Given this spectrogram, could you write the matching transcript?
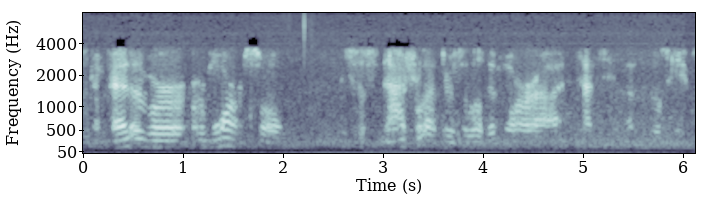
as competitive or, or more. So it's just natural that there's a little bit more uh, intensity in those games.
